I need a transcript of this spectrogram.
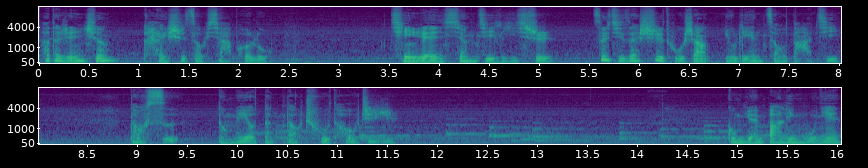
他的人生开始走下坡路，亲人相继离世，自己在仕途上又连遭打击，到死。都没有等到出头之日。公元八零五年，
